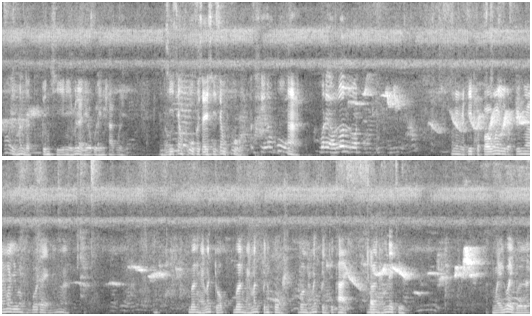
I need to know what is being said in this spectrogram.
โอ้ยมันเด็ดเป็นสีนี่ไม่ละเดียวกูเห็นคักเว้ยสีแซมพูไปใส่สีแซมพูสีน้ำผู้อ่าบ่ได้เอาล้นรถนี่ก็ติดกระเป๋ามาอยู่กับติดงามมาอยู่บ่ได้นี่มาเบิ่งให้มันจบ เบิ่งให้มันเป็นโค้งเบิ่งให้มันเป็นสุดท้ายเบิ่งให้มันได้ถือหวยรวยเบอร์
